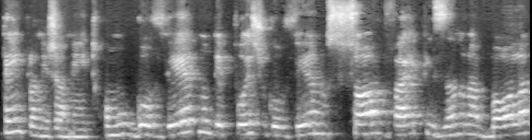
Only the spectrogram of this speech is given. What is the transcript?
tem planejamento, como o governo, depois de governo, só vai pisando na bola,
